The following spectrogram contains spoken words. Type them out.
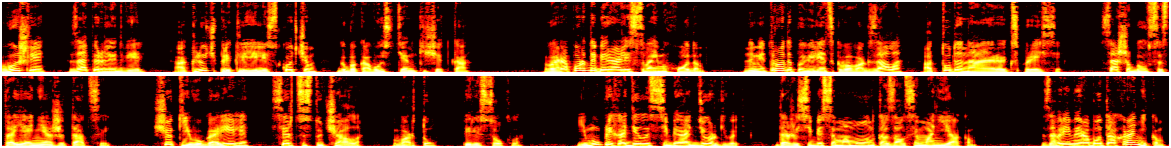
Вышли, заперли дверь, а ключ приклеили скотчем к боковой стенке щитка. В аэропорт добирались своим ходом. На метро до Павелецкого вокзала, оттуда на аэроэкспрессе. Саша был в состоянии ажитации — Щеки его горели, сердце стучало, во рту пересохло. Ему приходилось себя отдергивать, даже себе самому он казался маньяком. За время работы охранником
